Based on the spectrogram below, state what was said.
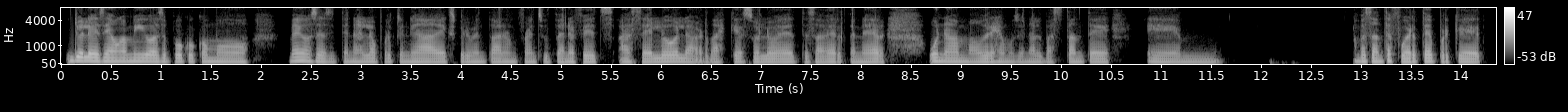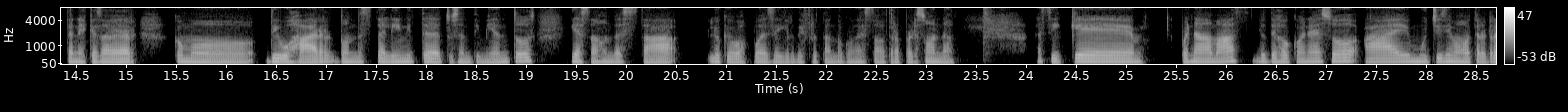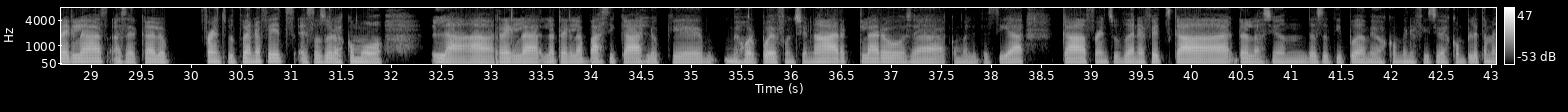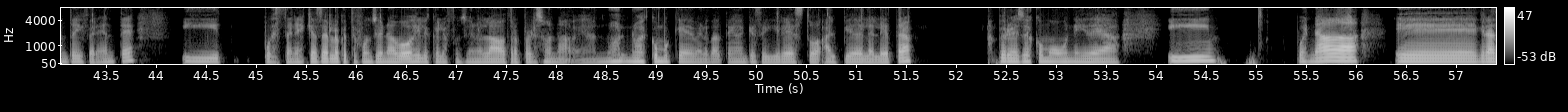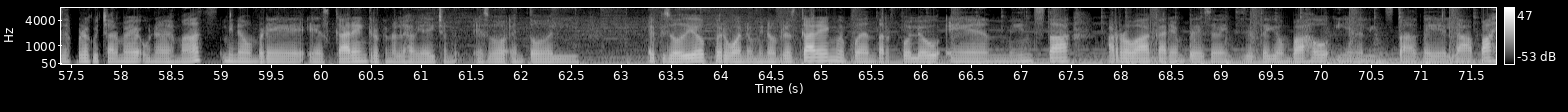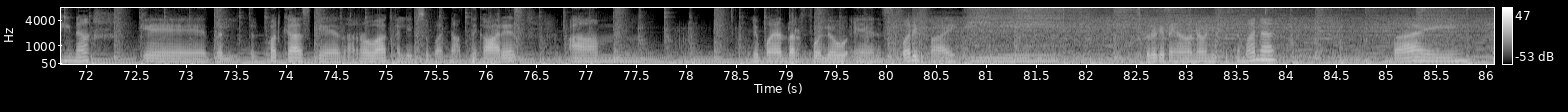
yo le decía a un amigo hace poco como, ven, o sea, si tienes la oportunidad de experimentar un Friends with Benefits, hacelo. La verdad es que solo es de saber tener una madurez emocional bastante... Eh, bastante fuerte porque tenés que saber cómo dibujar dónde está el límite de tus sentimientos y hasta dónde está lo que vos puedes seguir disfrutando con esta otra persona. Así que, pues nada más, los dejo con eso. Hay muchísimas otras reglas acerca de los Friends with Benefits. Esto solo es como la regla, las reglas básicas, lo que mejor puede funcionar. Claro, o sea, como les decía, cada Friends with Benefits, cada relación de ese tipo de amigos con beneficios es completamente diferente y pues tenés que hacer lo que te funciona a vos y lo que le funciona a la otra persona. No, no es como que de verdad tengan que seguir esto al pie de la letra, pero eso es como una idea. Y pues nada, eh, gracias por escucharme una vez más. Mi nombre es Karen, creo que no les había dicho eso en todo el episodio, pero bueno, mi nombre es Karen, me pueden dar follow en mi Insta, arroba KarenPS27- y en el Insta de la página que, del, podcast que es arroba Calypso but not the goddess. le pueden dar follow en Spotify y espero que tengan una bonita semana. Bye.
